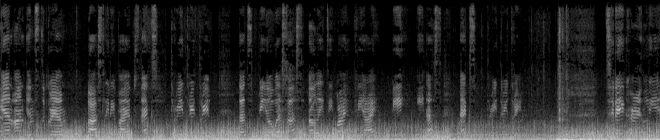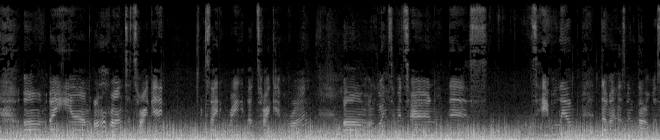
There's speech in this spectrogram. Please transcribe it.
And on Instagram, Boss Lady Vibes X333. That's B O S S L A D Y V I B E S X333. Today, currently, um, I am on a run to Target. Exciting, right? A Target run. Um, I'm going to return this table lamp that my husband thought was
